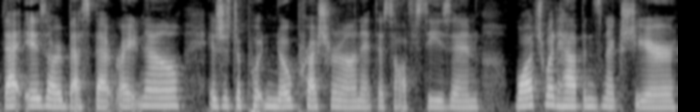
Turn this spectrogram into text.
that is our best bet right now is just to put no pressure on it this off season watch what happens next year.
